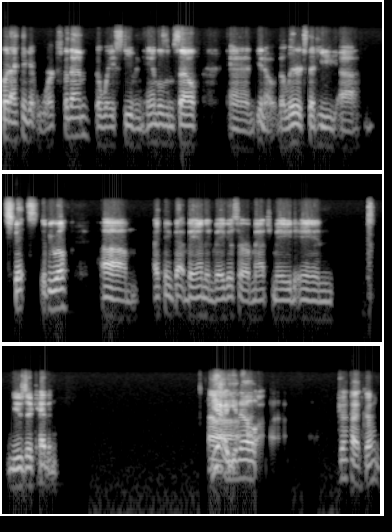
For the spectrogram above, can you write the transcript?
but I think it works for them the way Steven handles himself and you know the lyrics that he uh, spits, if you will. Um, I think that band in Vegas are a match made in music heaven. Yeah, uh, you know. Go ahead. Go ahead.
